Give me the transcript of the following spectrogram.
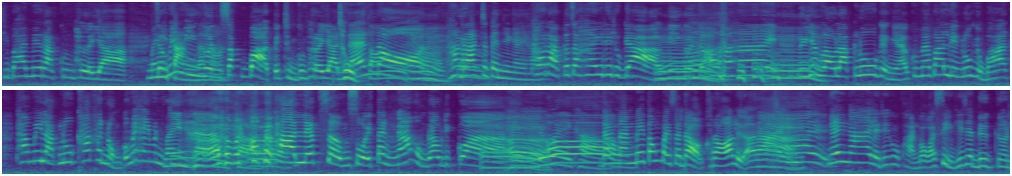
ที่บ้านไม่รักคุณภรรยา ไม่มีจะไม่ตังค์มีนะคะเงินสักบาทไปถึงคุณภรรยาถูกแน่ต้นอองน ค่ะถ้ารักจะเป็นยังไงคะ ถ้ารักก็จะให้ได้ทุกอย่าง มีเงินก็เอามาให้ หรืออย่างเรารักลูกอย่างเงี้ย คุณแม่บ้านเลี้ยงลูกอยู่บ้าน ถ้าไม่รักลูกค่าขนมก็ไม่ให้มันกินไม่นะให้ค่ะ เอาไปทานเล็บเสริมสวยแต่งหน้าของเราดีกว่าเออเห็นด้วยค่ะ ดังนั้นไม่ต้องไปสะเดอกเคราะห์หรืออะไร ใช่ ง่ายๆ เลยที่ครูขวัญบอกว่าสิ่งที่จะดึงเงิน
